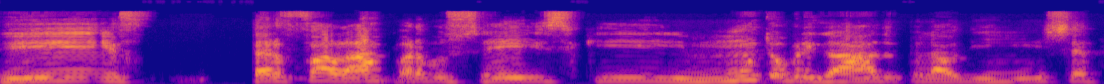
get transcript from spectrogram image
E quero falar para vocês que muito obrigado pela audiência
